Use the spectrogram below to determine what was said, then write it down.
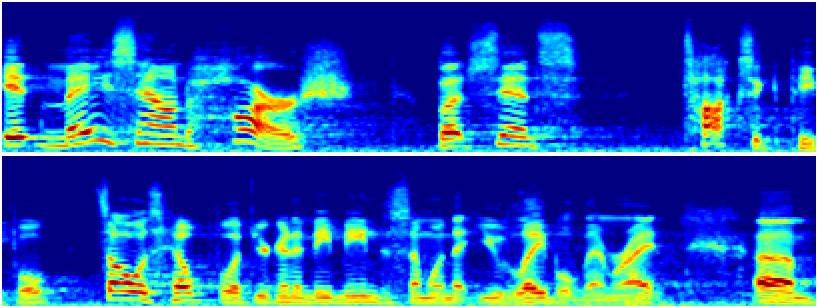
It may sound harsh, but since toxic people, it's always helpful if you're going to be mean to someone that you label them, right? Um,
